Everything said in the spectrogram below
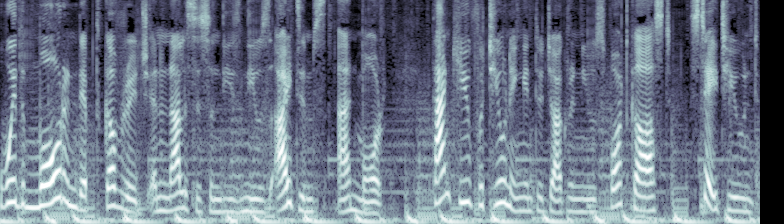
with more in depth coverage and analysis on these news items and more. Thank you for tuning into Jagran News Podcast. Stay tuned.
